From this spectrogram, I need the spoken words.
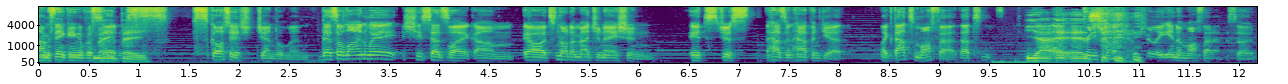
I'm thinking of a certain S- Scottish gentleman. There's a line where she says like, um, "Oh, it's not imagination. It's just hasn't happened yet." Like that's Moffat. That's Yeah, it I'm pretty is. sure that's actually in a Moffat episode.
